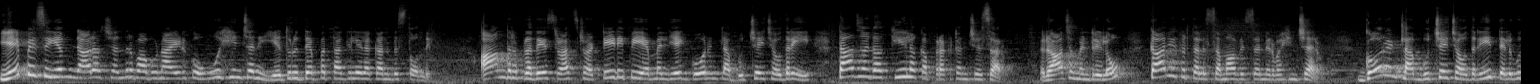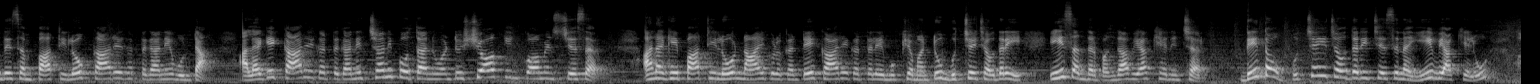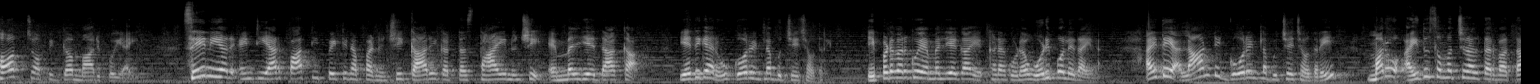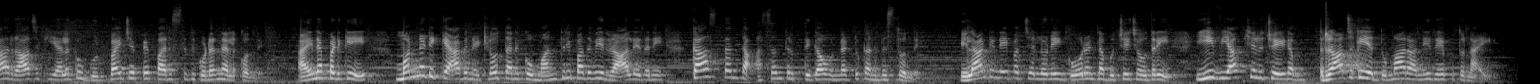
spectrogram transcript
AP CM Nara Chandrababu నాయుడుకు ఊహించని ఎదురు దెబ్బ తగిలేలా కనిపిస్తోంది. ఆంధ్రప్రదేశ్ రాష్ట్ర టీడీపీ ఎమ్మెల్యే గోరింట్ల బుచ్చయ్య చౌదరి తాజాగా కీలక ప్రకటన చేశారు. రాజమండ్రిలో కార్యకర్తల సమావేశం నిర్వహించారు. గోరంట్ల బుచ్చయ్య చౌదరి తెలుగుదేశం పార్టీలో కార్యకర్తగానే ఉంటా. అలాగే కార్యకర్తగానే చనిపోతాను అంటూ షాకింగ్ కామెంట్స్ చేశారు. అలాగే పార్టీలో నాయకుల కంటే కార్యకర్తలే ముఖ్యమంటూ బుచ్చయ్య చౌదరి ఈ సందర్భంగా వ్యాఖ్యానించారు. దీంతో బుచ్చయ్య చౌదరి చేసిన ఈ వ్యాఖ్యలు హాట్ టాపిక్గా మారిపోయాయి. సీనియర్ ఎన్టీఆర్ పార్టీ పెట్టినప్పటి నుంచి కార్యకర్త స్థాయి నుంచి ఎమ్మెల్యే దాకా ఎదిగారు గోరెంట్ల బుచ్చయ్య చౌదరి. ఇప్పటి వరకు ఎమ్మెల్యేగా ఎక్కడా కూడా ఓడిపోలేదు ఆయన. అయితే అలాంటి గోరెంట్ల బుచ్చయ్య చౌదరి మరో ఐదు సంవత్సరాల తర్వాత రాజకీయాలకు గుడ్ బై చెప్పే పరిస్థితి కూడా నెలకొంది. అయినప్పటికీ మొన్నటి క్యాబినెట్లో తనకు మంత్రి పదవి రాలేదని కాస్తంత అసంతృప్తిగా ఉన్నట్టు కనిపిస్తుంది. ఇలాంటి నేపథ్యంలోనే గోరంట్ల బుచ్చే చౌదరి ఈ వ్యాఖ్యలు చేయడం రాజకీయ దుమారాన్ని రేపుతున్నాయి.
